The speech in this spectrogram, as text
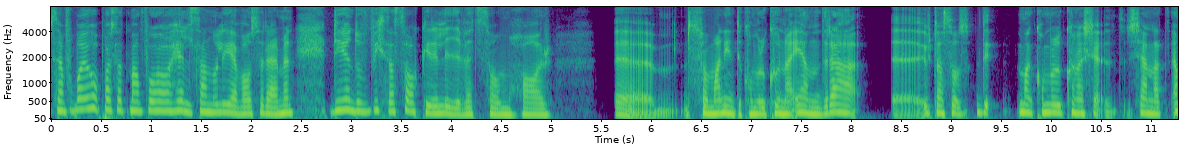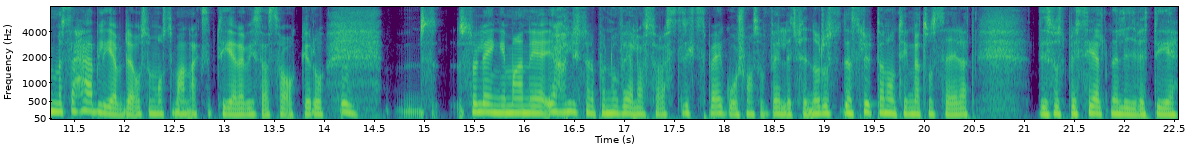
sen får man ju hoppas att man får ha hälsan och leva och sådär, men det är ändå vissa saker i livet som, har, eh, som man inte kommer att kunna ändra, eh, utan så, det, man kommer att kunna kä- känna att ja, men så här blev det och så måste man acceptera vissa saker. Och, så, så länge man är, jag lyssnade på en novell av Sara Stridsberg igår som var så väldigt fin och då, den slutar någonting med att hon säger att det är så speciellt när livet är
